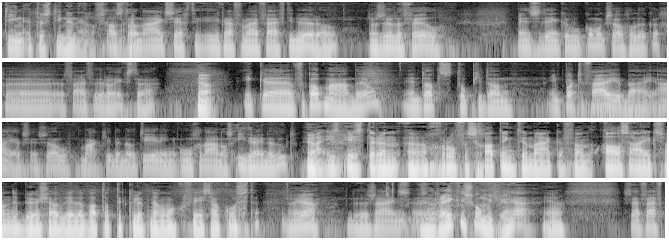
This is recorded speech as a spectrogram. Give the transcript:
tien- tussen 10 en 11. zeg als dan Ajax zegt, je krijgt van mij 15 euro, dan zullen veel mensen denken, hoe kom ik zo gelukkig? Eh 5 euro extra. Ja. Ik eh, verkoop mijn aandeel en dat stop je dan in portefeuille bij Ajax. En zo maak je de notering ongedaan als iedereen dat doet. Maar is, is er een, een grove schatting te maken van als Ajax van de beurs zou willen, wat dat de club nou ongeveer zou kosten? Nou ja, er zijn... Dat is een rekensommetje, hè? Ja, Ja. er zijn 5,3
